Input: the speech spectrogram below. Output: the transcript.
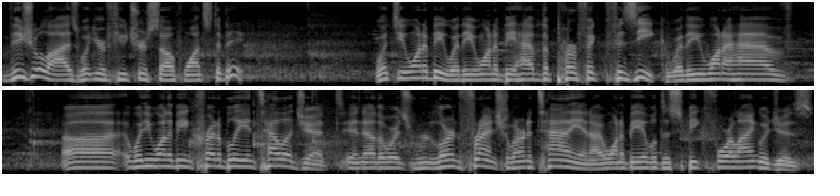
visualize what your future self wants to be. What do you want to be? Whether you want to be have the perfect physique, whether you want to have uh, whether you want to be incredibly intelligent, in other words, learn French, learn Italian. I want to be able to speak four languages.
